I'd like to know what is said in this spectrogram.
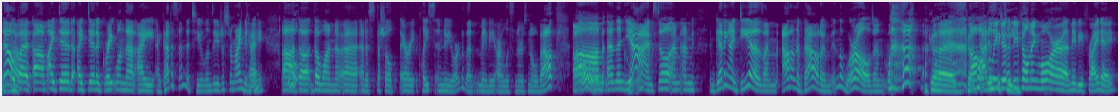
no, yeah. but, um, I did, I did a great one that I, I got to send it to you, Lindsay. You just reminded okay. me. Uh, cool. the, the one, uh, at a special area, place in New York that maybe our listeners know about. Oh, um, and then, cool. yeah, I'm still, I'm, I'm, I'm getting ideas. I'm out and about. I'm in the world and good, good. I'll hopefully do, be filming more, uh, maybe Friday.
